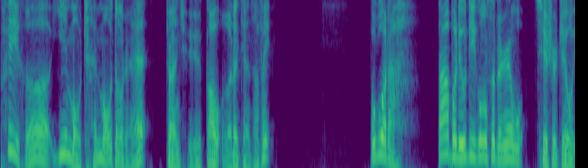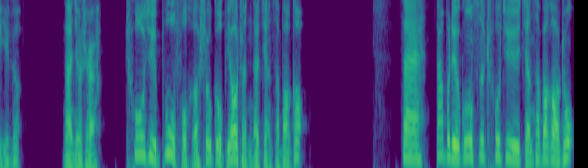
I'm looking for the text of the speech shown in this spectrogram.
配合殷某、陈某等人赚取高额的检测费。不过呢，WD 公司的任务其实只有一个，那就是出具不符合收购标准的检测报告。在 W 公司出具检测报告中，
